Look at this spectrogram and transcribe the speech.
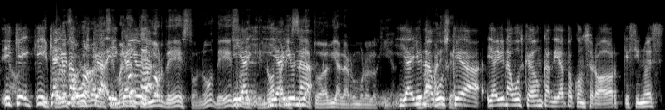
y que, que, hay una búsqueda. y que hay anterior de eso, ¿no? De eso, de que no aparecía todavía la rumorología. Y hay una búsqueda, y hay una búsqueda de un candidato conservador que si no es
